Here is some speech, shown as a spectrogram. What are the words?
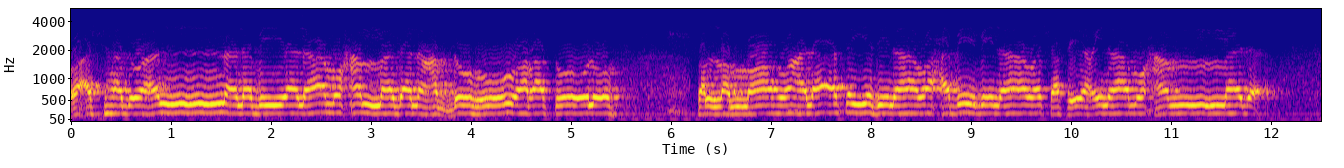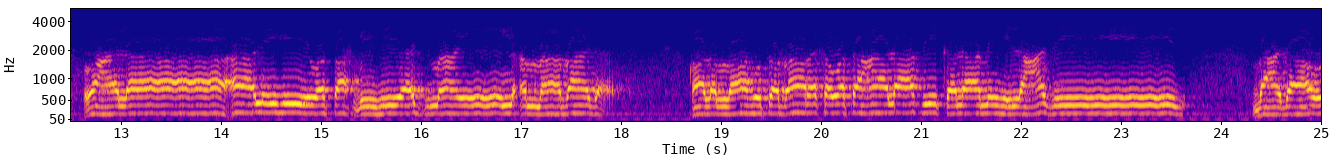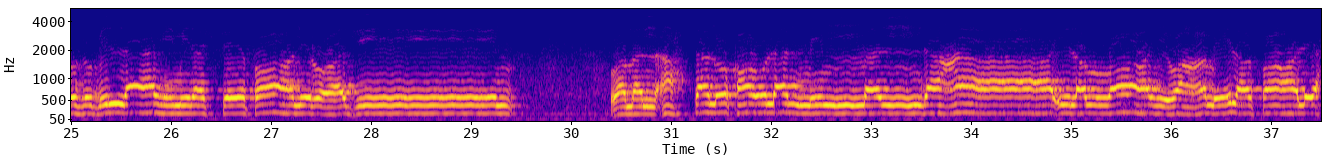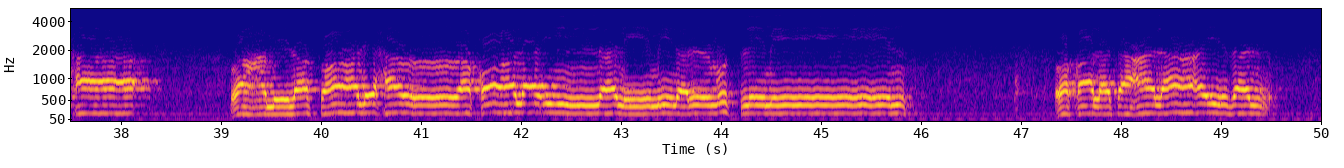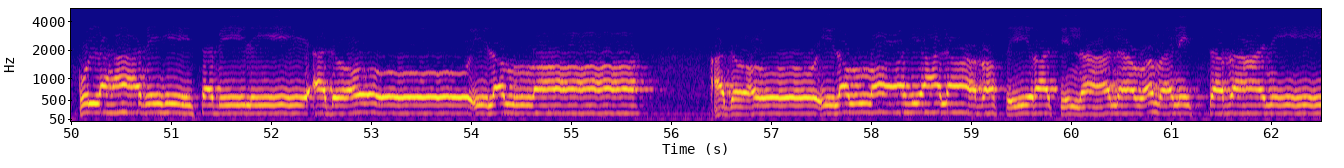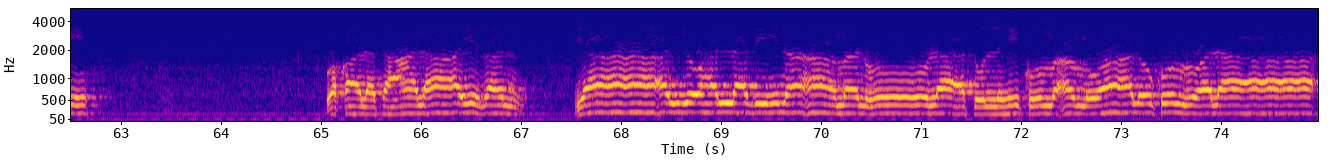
وأشهد أن نبينا محمدا عبده ورسوله صلى الله على سيدنا وحبيبنا وشفيعنا محمد وعلى آله وصحبه أجمعين. أما بعد قال الله تبارك وتعالى في كلامه العزيز بعد أعوذ بالله من الشيطان الرجيم. ومن أحسن قولا ممن دعا إلى الله وعمل صالحا وعمل صالحا وقال إنني من المسلمين وقال تعالى أيضا قل هذه سبيلي أدعو إلى الله أدعو بصيرة أنا ومن اتبعني. وقال تعالى أيضا يا أيها الذين آمنوا لا تلهكم أموالكم ولا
